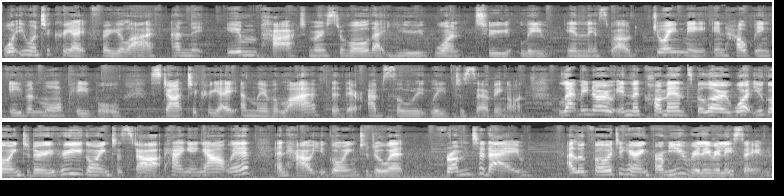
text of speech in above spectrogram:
what you want to create for your life, and the impact, most of all, that you want to live in this world. Join me in helping even more people start to create and live a life that they're absolutely deserving on. Let me know in the comments below what you're going to do, who you're going to start hanging out with, and how you're going to do it from today. I look forward to hearing from you really, really soon.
